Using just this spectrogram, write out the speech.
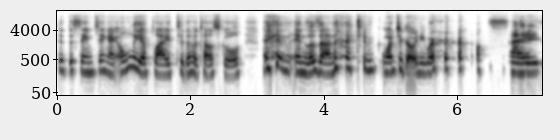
did the same thing. I only applied to the hotel school in in lausanne. I didn't want to go anywhere else. Right.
